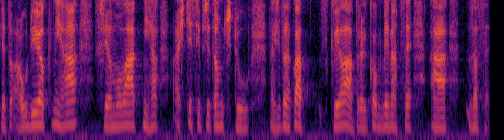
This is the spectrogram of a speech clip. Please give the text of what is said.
Je to audiokniha, filmová kniha a ještě si přitom čtu. Takže to je taková skvělá trojkombinace a zase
